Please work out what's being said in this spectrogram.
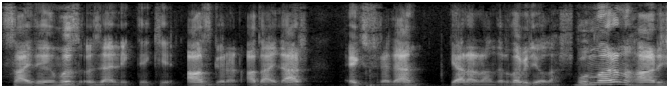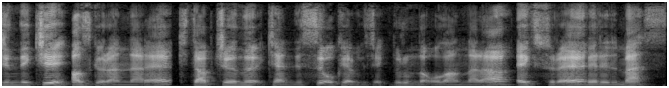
saydığımız özellikteki az gören adaylar ek süreden yararlandırılabiliyorlar. Bunların haricindeki az görenlere kitapçığını kendisi okuyabilecek durumda olanlara ek süre verilmez.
